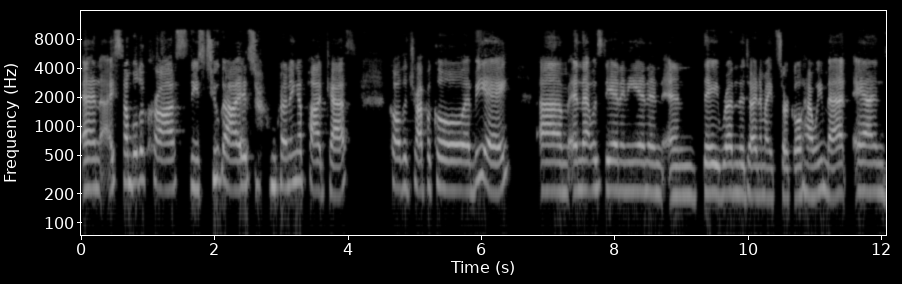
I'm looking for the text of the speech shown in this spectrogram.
And I stumbled across these two guys running a podcast called the Tropical MBA. Um, and that was Dan and Ian, and, and they run the Dynamite Circle, how we met. And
